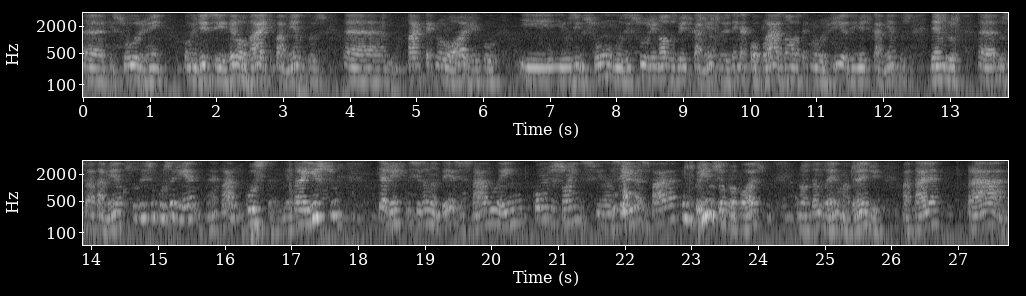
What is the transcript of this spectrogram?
uh, que surgem, como eu disse, renovar equipamentos, uh, parque tecnológico, e, e, os insumos, e surgem novos medicamentos, e tem que acoplar as novas tecnologias e medicamentos dentro uh, dos tratamentos, tudo isso custa dinheiro, né? claro que custa. E é para isso que a gente precisa manter esse Estado em condições financeiras para cumprir o seu propósito. Nós estamos aí numa grande batalha para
